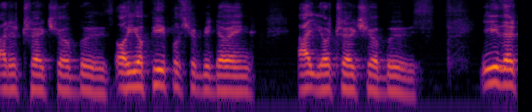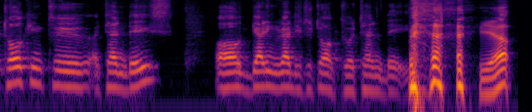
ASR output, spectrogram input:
at a trade show booth, or your people should be doing at your trade show booth either talking to attendees or getting ready to talk to attendees. yep.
